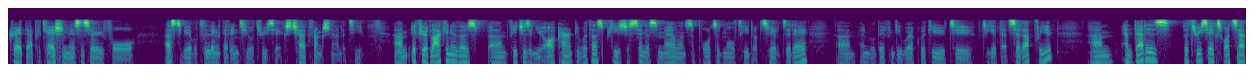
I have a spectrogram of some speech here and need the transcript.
create the application necessary for us to be able to link that into your 3CX chat functionality. Um, if you'd like any of those um, features and you are currently with us, please just send us a mail on support at multi.co.za um, and we'll definitely work with you to, to get that set up for you. Um, and that is the 3CX WhatsApp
